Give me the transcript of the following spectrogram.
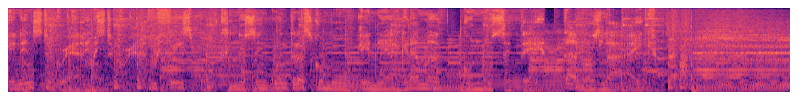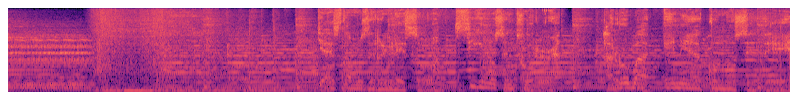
En Instagram, y Facebook nos encuentras como Enneagrama Conócete. Danos like. Ya estamos de regreso. Síguenos en Twitter, arroba Conócete.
